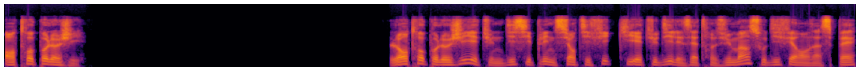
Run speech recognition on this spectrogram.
Anthropologie L'anthropologie est une discipline scientifique qui étudie les êtres humains sous différents aspects,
